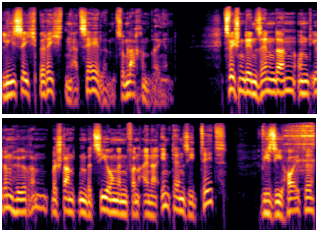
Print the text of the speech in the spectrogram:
ließ sich berichten, erzählen, zum Lachen bringen. Zwischen den Sendern und ihren Hörern bestanden Beziehungen von einer Intensität, wie sie heute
